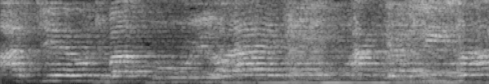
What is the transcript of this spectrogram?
I killed but we like I got these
